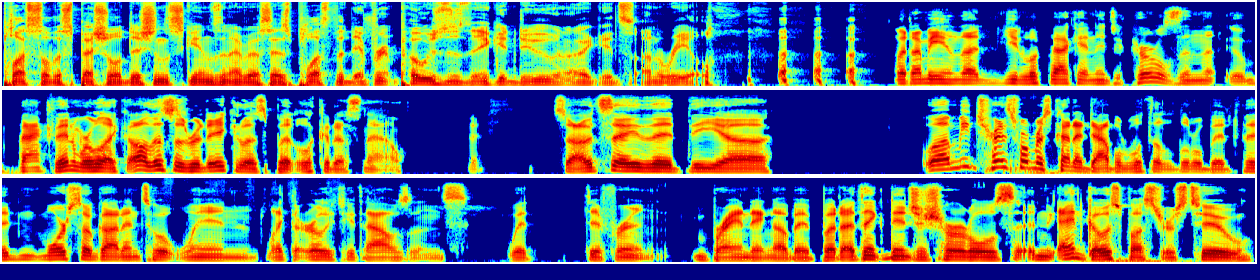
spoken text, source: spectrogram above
plus all the special edition skins and everyone says, plus the different poses they can do, and like it's unreal. But I mean, that you look back at Ninja Turtles, and uh, back then we're like, "Oh, this is ridiculous," but look at us now. So I would say that the, uh, well, I mean, Transformers kind of dabbled with it a little bit. They more so got into it when, like, the early two thousands with different branding of it. But I think Ninja Turtles and, and Ghostbusters too,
